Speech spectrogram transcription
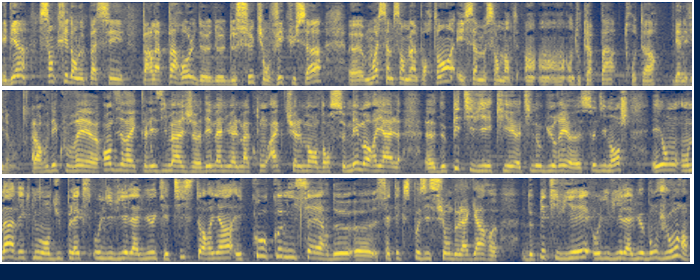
Eh bien, s'ancrer dans le passé par la parole de, ceux qui ont vécu ça, euh, moi, ça me semble important et ça me semble en, tout cas pas trop tard, bien évidemment. Alors, vous découvrez en direct les images d'Emmanuel Macron actuellement dans ce mémorial euh, de Pétivier qui est inauguré euh, ce dimanche. Et on, a avec nous en duplex Olivier Qui est historien et co-commissaire de euh, cette exposition de la gare de Pétivier. Olivier Lalieu, bonjour.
